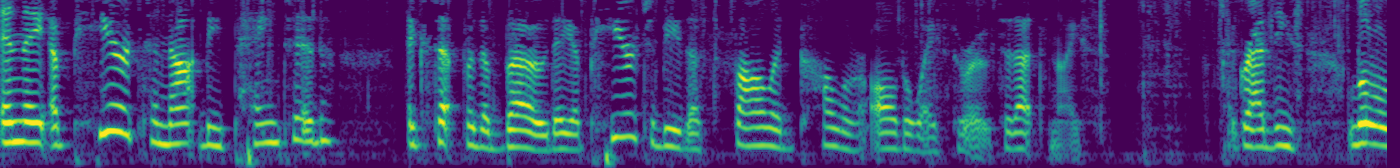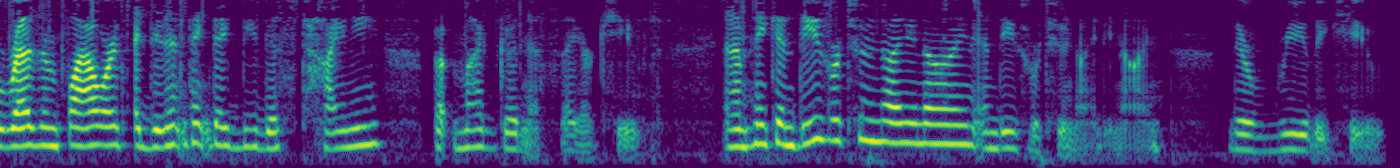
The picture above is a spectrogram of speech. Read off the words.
And they appear to not be painted except for the bow. They appear to be the solid color all the way through. So that's nice. I grabbed these little resin flowers. I didn't think they'd be this tiny, but my goodness, they are cute. And I'm thinking these were $2.99 and these were $2.99. They're really cute.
